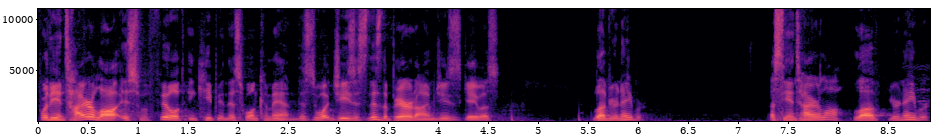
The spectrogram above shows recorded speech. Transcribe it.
For the entire law is fulfilled in keeping this one command. This is what Jesus, this is the paradigm Jesus gave us. Love your neighbor. That's the entire law. Love your neighbor.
